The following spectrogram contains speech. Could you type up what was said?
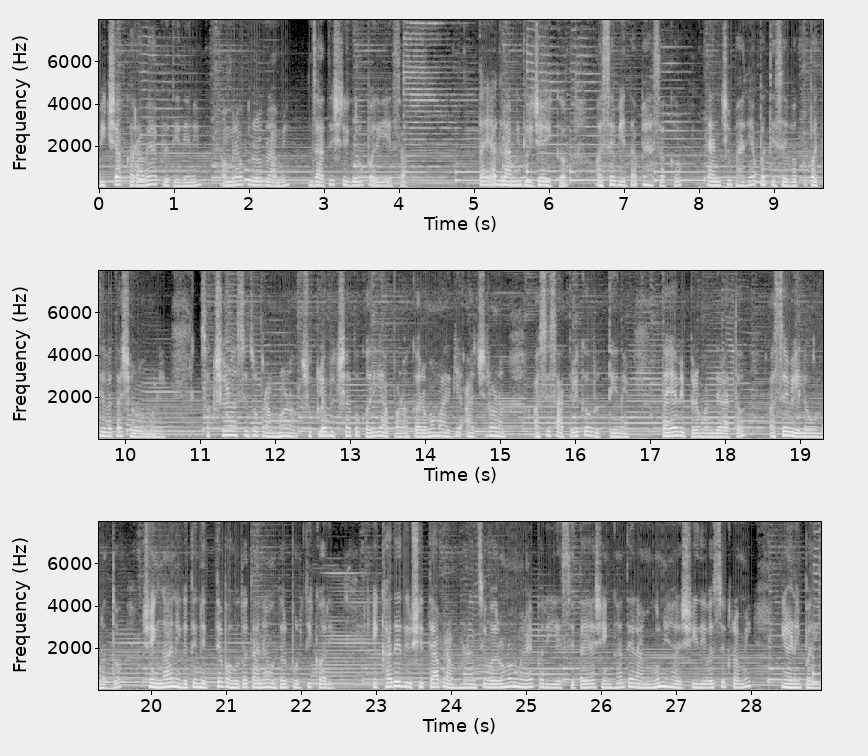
भिक्षा कराव्या प्रतिदिने अमरापूर ग्रामी जाती श्रीगुरु परियेसा. तया ग्रामी द्विजयक असे वेदाभ्यासक त्यांची भार्या पतिसेवक पतिव्रता शिणोमणी सक्षिण असे जो ब्राह्मण शुक्ल भिक्षा तो करी आपण कर्ममार्गी आचरण असे सात्विक वृत्तीने. तया विप्रमंदिरात असे वेल उन्नत शेंगा निगती नित्य बहुत त्याने उदरपूर्ती करी. एखाद्या दिवशी त्या ब्राह्मणांचे वरुण मिळेपरी येसे तया शिंगा ते रांगून हर्षी दिवसक्रमी येणे परी.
